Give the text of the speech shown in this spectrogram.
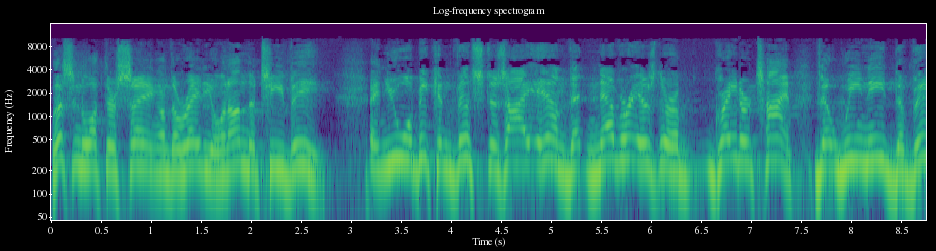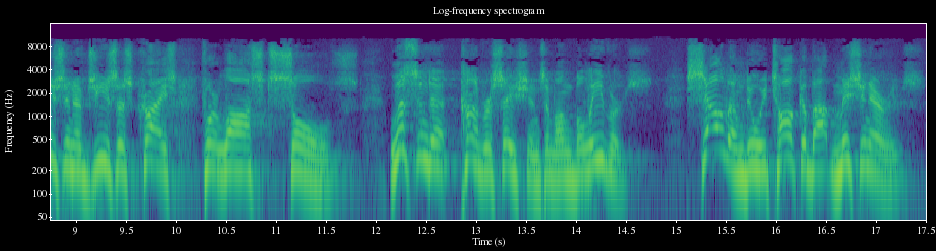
Listen to what they're saying on the radio and on the TV. And you will be convinced as I am that never is there a greater time that we need the vision of Jesus Christ for lost souls. Listen to conversations among believers. Seldom do we talk about missionaries.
